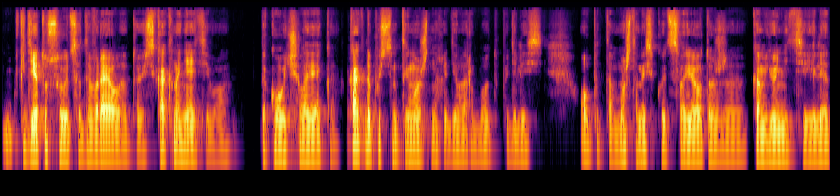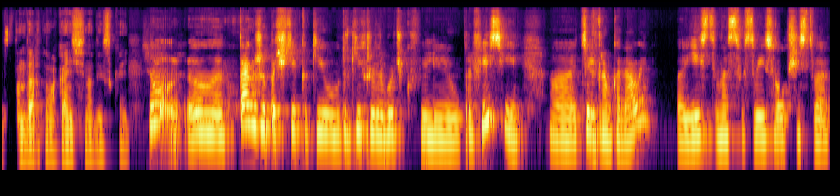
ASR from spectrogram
Где тусуются DevRel, то есть как нанять его? Такого человека? Как, допустим, ты, может, находила работу? Поделись опытом. Может, там есть какое-то свое тоже комьюнити или от стандартной вакансии надо искать? Ну, э, так же почти, как и у других разработчиков или у профессий, э, телеграм-каналы, есть у нас свои сообщества,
